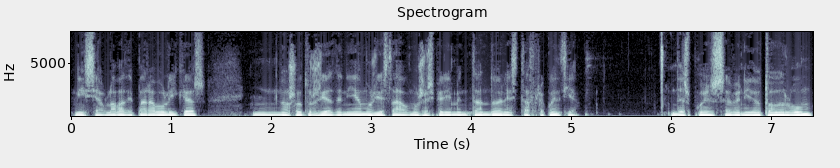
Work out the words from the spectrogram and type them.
ni se hablaba de parabólicas, nosotros ya teníamos y estábamos experimentando en esta frecuencia. Después ha venido todo el boom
